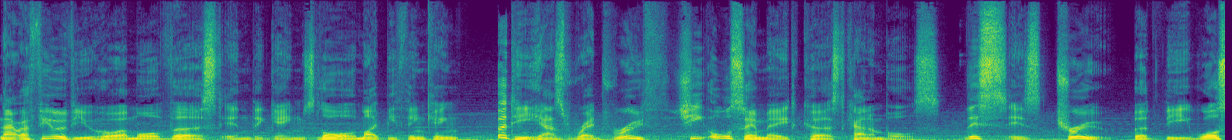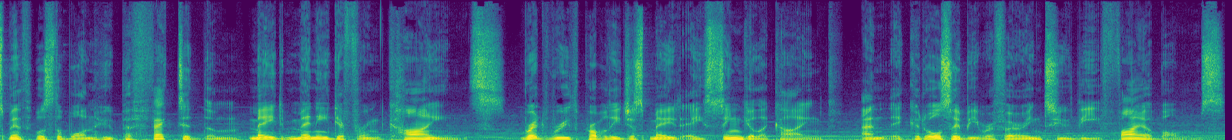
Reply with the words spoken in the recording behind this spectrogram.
Now, a few of you who are more versed in the game's lore might be thinking, But he has Red Ruth. She also made cursed cannonballs. This is true, but the Warsmith was the one who perfected them, made many different kinds. Red Ruth probably just made a singular kind, and it could also be referring to the fire bombs.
